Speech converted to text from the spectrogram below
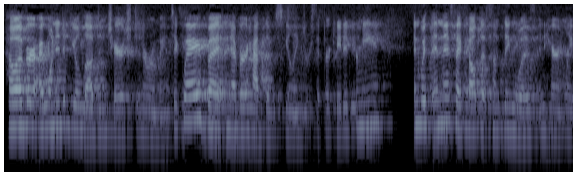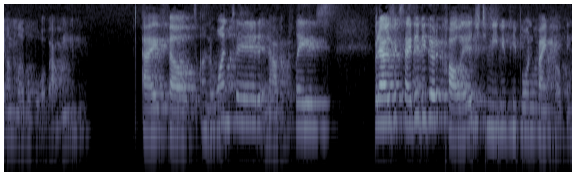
However, I wanted to feel loved and cherished in a romantic way, but never had those feelings reciprocated for me. And within this, I felt that something was inherently unlovable about me. I felt unwanted and out of place. But I was excited to go to college to meet new people and find healthy,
